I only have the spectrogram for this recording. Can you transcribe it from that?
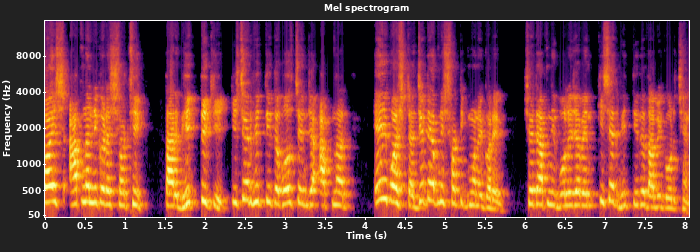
বয়স আপনার নিকটে সঠিক, তার ভিত্তি কি? কিসের ভিত্তিতে বলছেন যে আপনার এই বয়সটা, যেটা আপনি সঠিক মনে করেন, সেটা আপনি বলে যাবেন কিসের ভিত্তিতে দাবি করছেন।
